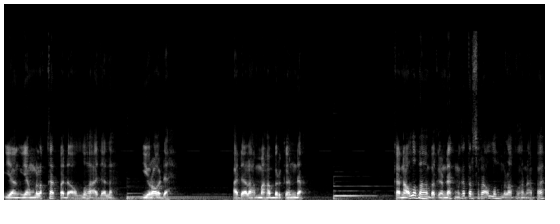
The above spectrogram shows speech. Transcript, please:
yang yang melekat pada Allah adalah iradah, adalah maha berkehendak. Karena Allah maha berkehendak, maka terserah Allah melakukan apa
